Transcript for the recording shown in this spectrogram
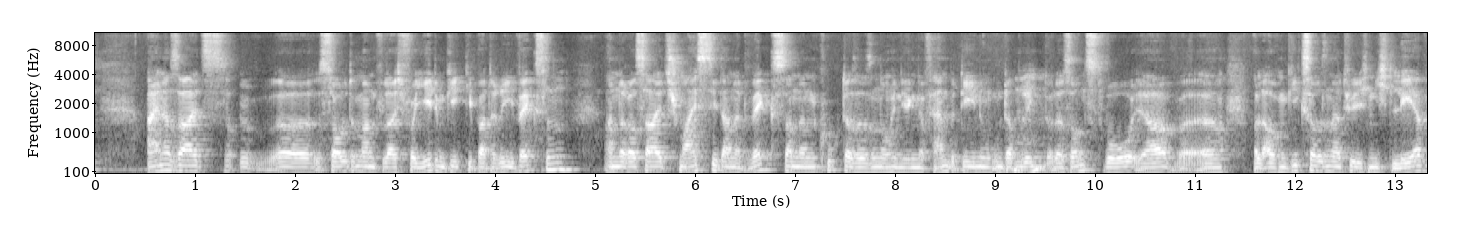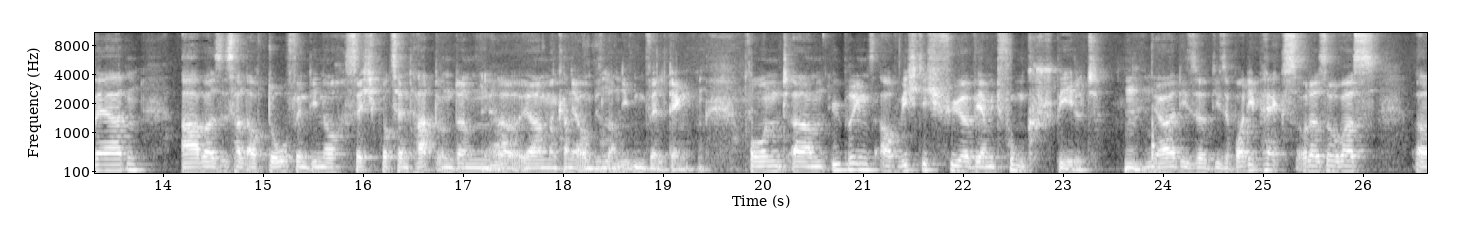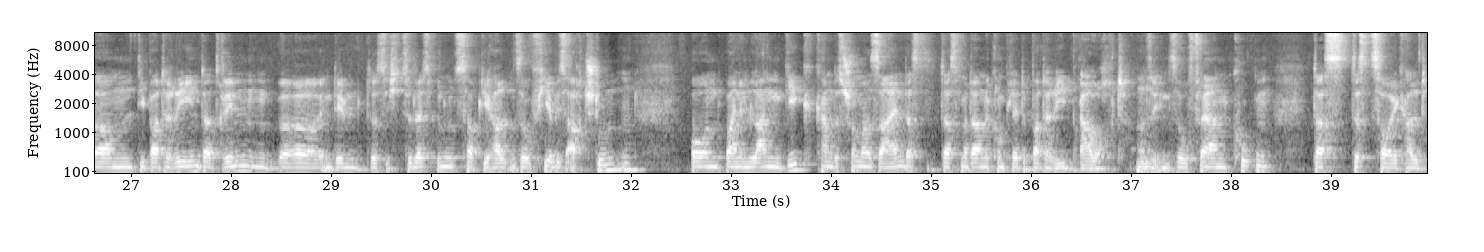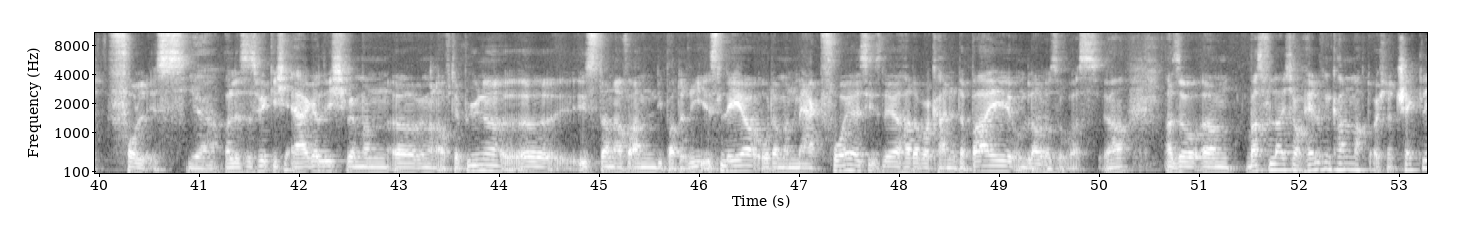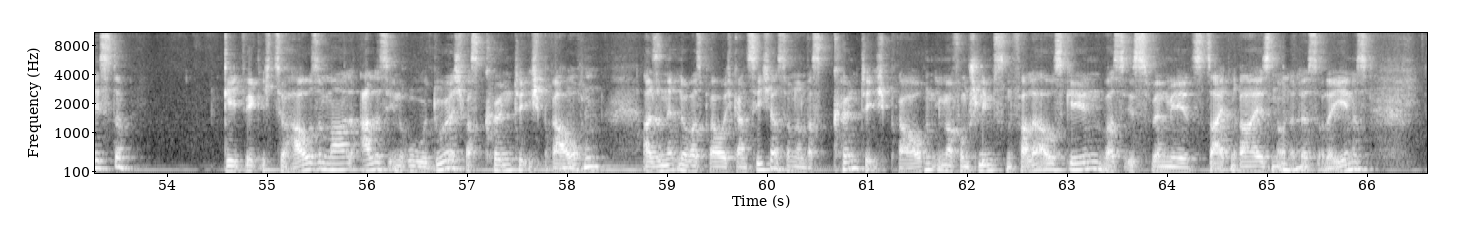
Einerseits äh, sollte man vielleicht vor jedem Gig die Batterie wechseln, andererseits schmeißt sie dann nicht weg, sondern guckt, dass er sie noch in irgendeiner Fernbedienung unterbringt mhm. oder sonst wo, ja, äh, weil auf dem Gig soll sie natürlich nicht leer werden, aber es ist halt auch doof, wenn die noch 60% hat und dann, ja, äh, ja man kann ja auch ein bisschen an die Umwelt denken. Und ähm, übrigens auch wichtig für wer mit Funk spielt. Mhm. Ja, diese, diese Bodypacks oder sowas. Ähm, die Batterien da drin, äh, in dem das ich zuletzt benutzt habe, die halten so vier bis acht Stunden. Und bei einem langen Gig kann das schon mal sein, dass, dass man da eine komplette Batterie braucht. Also mhm. insofern gucken, dass das Zeug halt voll ist. Ja. Weil es ist wirklich ärgerlich, wenn man, äh, wenn man auf der Bühne äh, ist, dann auf einmal die Batterie ist leer oder man merkt vorher, sie ist leer, hat aber keine dabei und lauter sowas. Ja. Also ähm, was vielleicht auch helfen kann, macht euch eine Checkliste. Geht wirklich zu Hause mal alles in Ruhe durch. Was könnte ich brauchen? Mhm. Also nicht nur, was brauche ich ganz sicher, sondern was könnte ich brauchen? Immer vom schlimmsten Falle ausgehen. Was ist, wenn mir jetzt Zeiten reisen oder mhm. das oder jenes?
